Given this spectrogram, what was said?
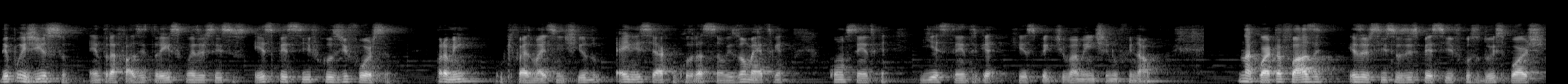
Depois disso, entra a fase 3 com exercícios específicos de força. Para mim, o que faz mais sentido é iniciar com contração isométrica, concêntrica e excêntrica, respectivamente, no final. Na quarta fase, exercícios específicos do esporte,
